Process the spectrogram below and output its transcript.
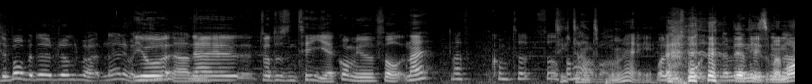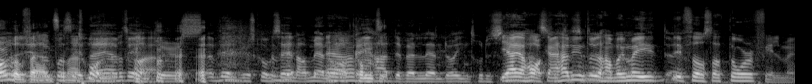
Det var väl det, nej det var Jo, innan. nej, 2010 kom ju för, nej, när kom till första Titta inte på Marvel? mig. Var det 12? Nej, Det är ni som är Marvel-fans, ja? Nej. Avengers, Avengers kom senare, men Ja. Hawkeye hade väl ändå introducerats. Ja, ja, Hawkeye hade ju inte, han var ju med i, i första Thor-filmen.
